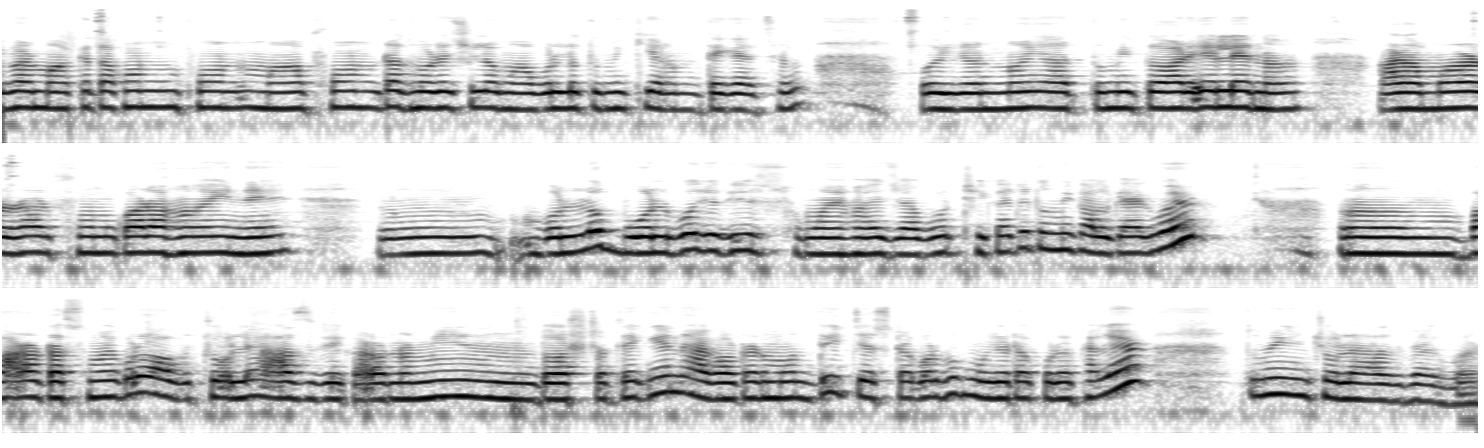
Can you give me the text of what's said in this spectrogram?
এবার মাকে তখন ফোন, মা ফোনটা ধরেছিল, মা বলল, তুমি কি আনতে গেছো? ওই জন্যই আর তুমি তো আর এলে না। আর আমার আর ফোন করা হয়নি। বলল, বলব, যদি সময় হয় যাব। ঠিক আছে, তুমি কালকে একবার বারোটার সময় করে চলে আসবে। কারণ আমি দশটা থেকে না এগারোটার মধ্যেই চেষ্টা করব পুজোটা করে ফেলার। তুমি চলে আসবে একবার।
